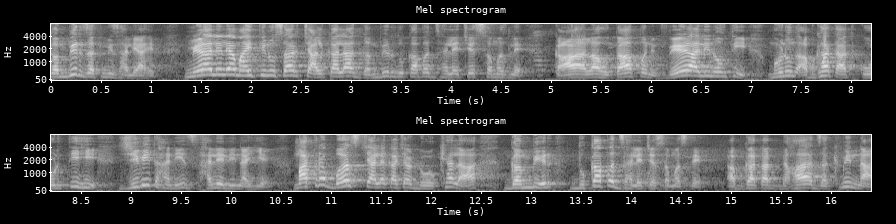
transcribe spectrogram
गंभीर जखमी झाले आहेत. मिळालेल्या माहितीनुसार चालकाला गंभीर दुखापत झाल्याचे समजले. काळ आला होता पण वेळ आली नव्हती म्हणून अपघातात कोणतीही जीवितहानी झालेली नाहीये. मात्र बस चालकाच्या डोक्याला गंभीर दुखापत झाल्याचे समजते. अपघातात दहा जखमींना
